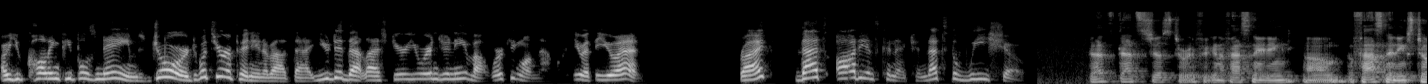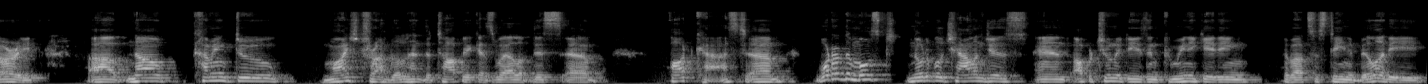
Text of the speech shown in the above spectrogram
Are you calling people's names? George, what's your opinion about that? You did that last year. You were in Geneva working on that, weren't you, at the UN? Right? That's audience connection. That's the we show. That's that's just terrific and a fascinating, um, a fascinating story. Uh, now, coming to my struggle and the topic as well of this uh, podcast, um, what are the most notable challenges and opportunities in communicating about sustainability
